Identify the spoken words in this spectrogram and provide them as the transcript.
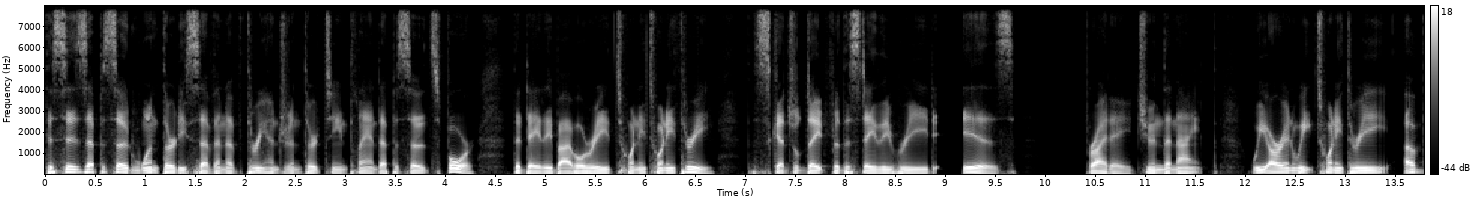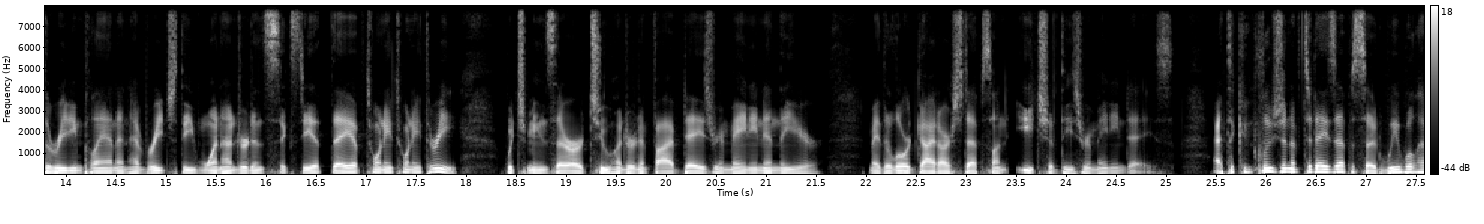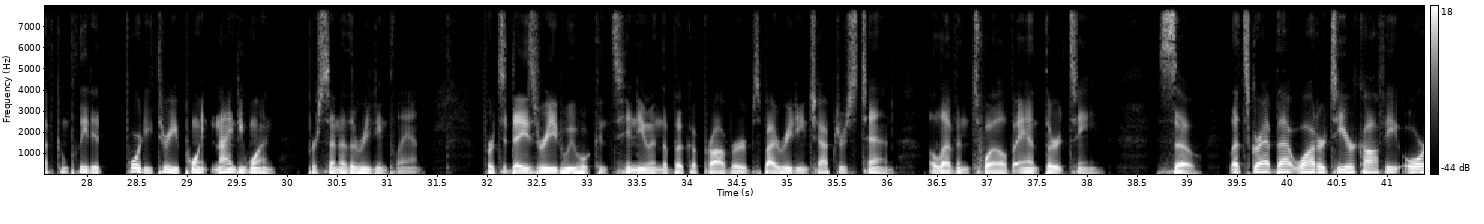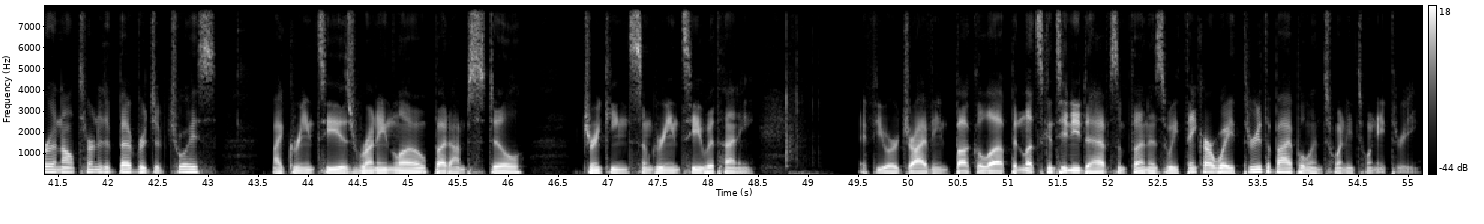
This is episode 137 of 313 planned episodes for the Daily Bible Read 2023. The scheduled date for this daily read is Friday, June the 9th. We are in week 23 of the reading plan and have reached the 160th day of 2023, which means there are 205 days remaining in the year. May the Lord guide our steps on each of these remaining days. At the conclusion of today's episode, we will have completed 43.91% of the reading plan. For today's read, we will continue in the book of Proverbs by reading chapters 10, 11, 12, and 13. So, let's grab that water, tea, or coffee, or an alternative beverage of choice. My green tea is running low, but I'm still drinking some green tea with honey. If you are driving, buckle up and let's continue to have some fun as we think our way through the Bible in 2023.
